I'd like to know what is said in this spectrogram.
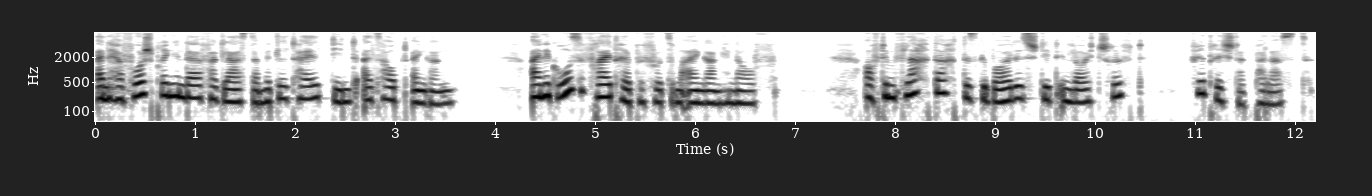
Ein hervorspringender, verglaster Mittelteil dient als Haupteingang. Eine große Freitreppe führt zum Eingang hinauf. Auf dem Flachdach des Gebäudes steht in Leuchtschrift Friedrichstadtpalast.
